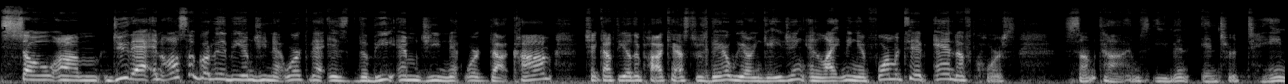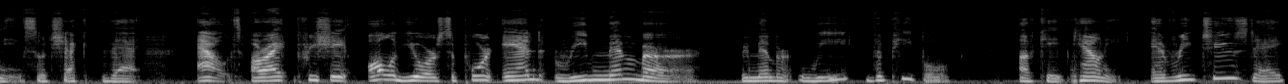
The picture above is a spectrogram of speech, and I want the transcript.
so um, do that and also go to the BMG network. That is the BMGnetwork.com. Check out the other podcasters there. We are engaging, enlightening, informative, and of course, sometimes even entertaining. So check that out. All right. Appreciate all of your support. And remember, remember, we, the people of Cape County, every Tuesday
